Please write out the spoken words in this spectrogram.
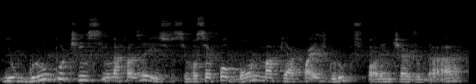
e o grupo te ensina a fazer isso. Se você for bom em mapear quais grupos podem te ajudar,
